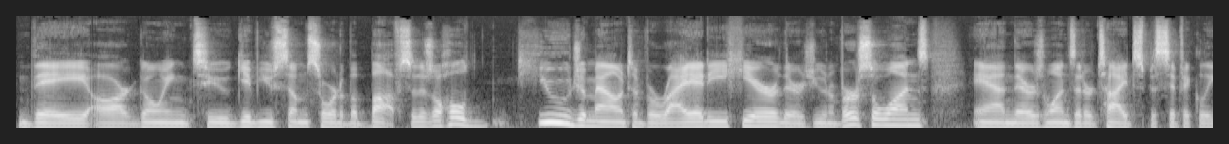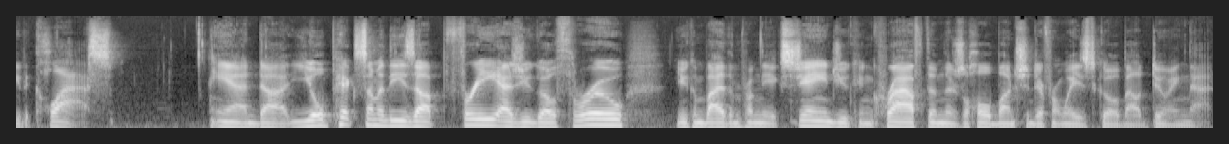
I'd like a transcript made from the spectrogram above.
they are going to give you some sort of a buff. So there's a whole huge amount of variety here. There's universal ones and there's ones that are tied specifically to class and uh, you'll pick some of these up free as you go through. You can buy them from the exchange, you can craft them. There's a whole bunch of different ways to go about doing that.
